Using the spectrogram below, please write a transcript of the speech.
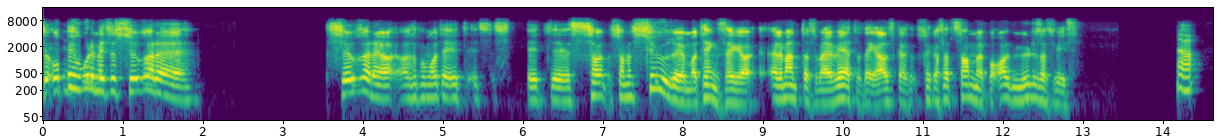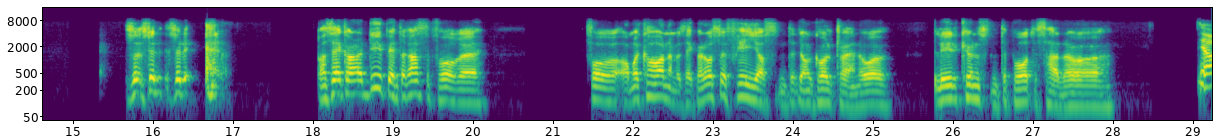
Så oppi hodet mitt så surrer det Surrer det altså på en måte et, et, et, et sammensurium av ting, som jeg, elementer som jeg vet at jeg elsker, som jeg har sett sammen på all mulig slags vis. Ja. Så, så, så det Altså, jeg kan ha dyp interesse for eh, for amerikanermusikk, men også frijazzen til John Coltrane og lydkunsten til Portishead og ja,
